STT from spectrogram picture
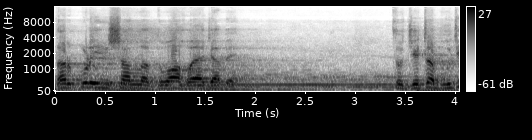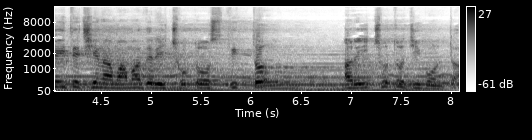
তারপরে ইনশাল্লাহ দোয়া হয়ে যাবে। তো যেটা বুঝাইতেছিলাম, আমাদের এই ছোট অস্তিত্ব আর এই ছোট জীবনটা,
